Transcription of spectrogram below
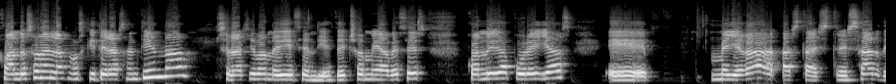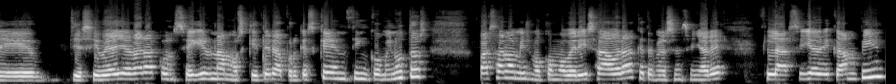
cuando salen las mosquiteras en tienda, se las llevan de 10 en 10. De hecho, a mí a veces, cuando he ido por ellas, eh, me llega hasta estresar de, de, si voy a llegar a conseguir una mosquitera, porque es que en 5 minutos pasa lo mismo, como veréis ahora, que también os enseñaré la silla de camping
